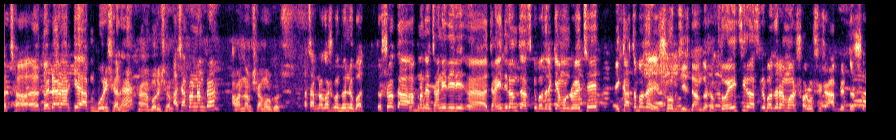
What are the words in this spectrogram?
আচ্ছা হ্যাঁ? হ্যাঁ আচ্ছা আমার নাম শ্যামল ঘোষ। আচ্ছা আপনাকে অসংখ্য ধন্যবাদ। দর্শক আপনাদের জানিয়ে জানিয়ে দিলাম যে আজকে বাজারে কেমন রয়েছে। এই কাঁচা বাজারে সবজির দাম দর্শক তো এই ছিল আজকের বাজারে আমার সর্বশেষ আপডেট দর্শক।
